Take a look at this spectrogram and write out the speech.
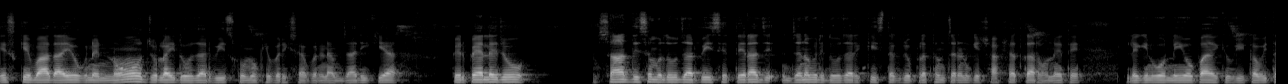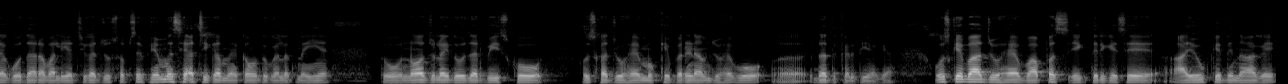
इसके बाद आयोग ने 9 जुलाई 2020 को मुख्य परीक्षा परिणाम जारी किया। फिर पहले जो सात दिसंबर 2020 से तेरह जनवरी 2021 तक जो प्रथम चरण के साक्षात्कार होने थे, लेकिन वो नहीं हो पाए क्योंकि कविता गोदारा वाली याचिका, जो सबसे फ़ेमस याचिका मैं कहूँ तो गलत नहीं है। तो 9 जुलाई 2020 को उसका जो है मुख्य परिणाम जो है वो रद्द कर दिया गया। उसके बाद जो है वापस एक तरीके से आयोग के दिन आ गए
